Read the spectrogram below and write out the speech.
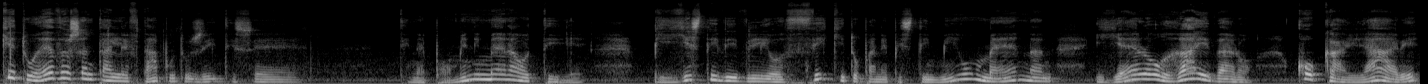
και του έδωσαν τα λεφτά που του ζήτησε. Την επόμενη μέρα ο Τίλ πήγε στη βιβλιοθήκη του Πανεπιστημίου με έναν γέρο γάιδαρο, κοκαλιάρι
